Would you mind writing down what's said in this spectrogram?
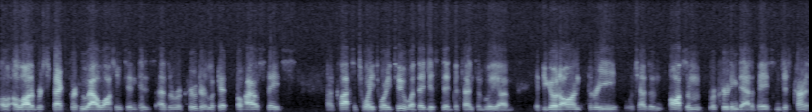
a, a, lot of respect for who Al Washington is as a recruiter. Look at Ohio State's uh, class of 2022, what they just did defensively. Uh, if you go to On3, which has an awesome recruiting database, and just kind of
